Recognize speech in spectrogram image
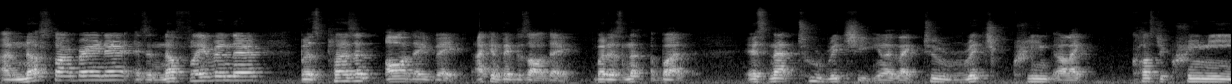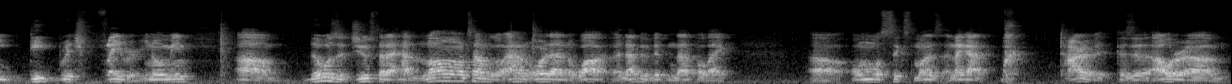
enough starberry in there, it's enough flavor in there, but it's pleasant all day vape. I can vape this all day, but it's not, but it's not too richy, you know, like too rich cream, uh, like cluster creamy, deep, rich flavor, you know what I mean? Um, there was a juice that I had a long time ago. I haven't ordered that in a while, and I've been vaping that for like uh, almost six months, and I got tired of it because I ordered, um,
